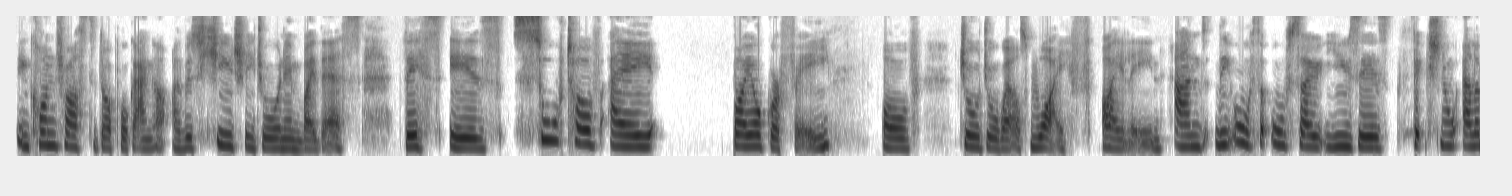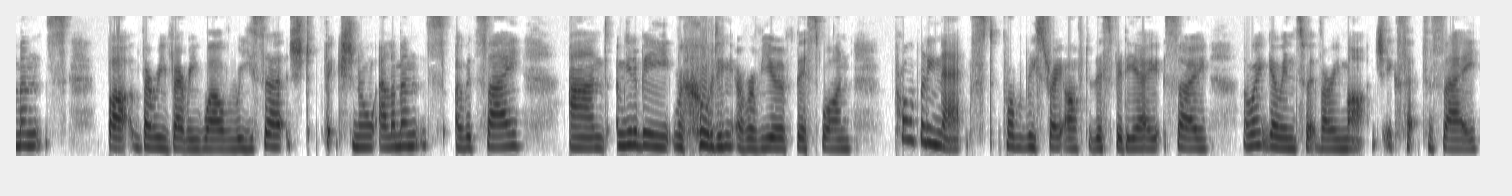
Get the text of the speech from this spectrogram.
in contrast to Doppelganger, I was hugely drawn in by this. This is sort of a biography of George Orwell's wife, Eileen. And the author also uses fictional elements, but very, very well researched fictional elements, I would say. And I'm going to be recording a review of this one probably next, probably straight after this video, so I won't go into it very much except to say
